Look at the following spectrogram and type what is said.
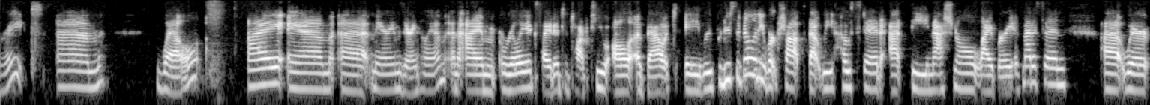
Great. Um, well, I am uh, Miriam and I'm really excited to talk to you all about a reproducibility workshop that we hosted at the National Library of Medicine, uh, where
